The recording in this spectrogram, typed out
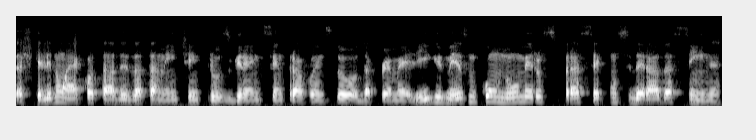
acho que ele não é cotado exatamente entre os grandes centroavantes do, da Premier League, mesmo com números para ser considerado assim, né?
